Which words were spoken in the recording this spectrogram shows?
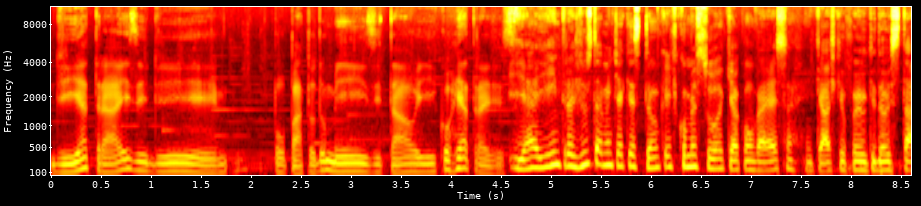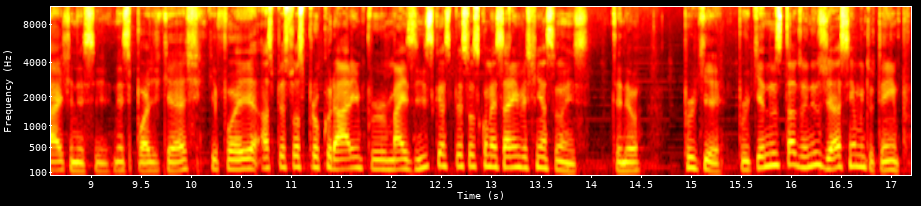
de ir atrás e de poupar todo mês e tal, e correr atrás disso. E aí entra justamente a questão que a gente começou aqui a conversa, e que acho que foi o que deu start nesse, nesse podcast, que foi as pessoas procurarem por mais risco as pessoas começarem a investir em ações, entendeu? Por quê? Porque nos Estados Unidos já é assim há muito tempo,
